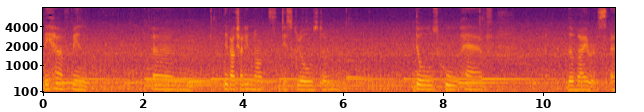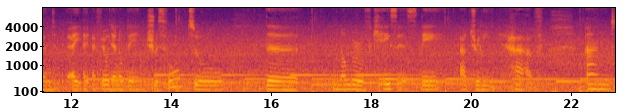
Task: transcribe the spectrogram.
they have been um, they've actually not disclosed um, those who have the virus. And I, I, I feel they're not being truthful to the number of cases they actually have. And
